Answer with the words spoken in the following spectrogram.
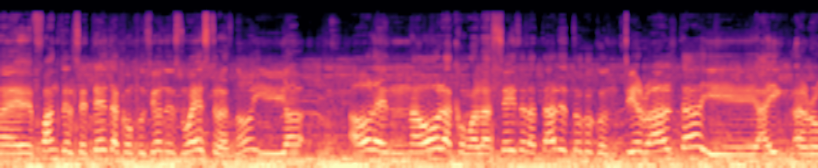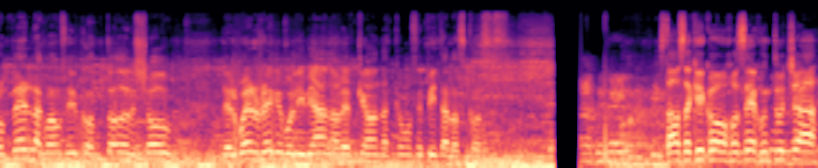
eh, funk del 70, composiciones nuestras, ¿no? Y ahora en una hora, como a las 6 de la tarde, toco con Tierra Alta y ahí al romperla vamos a ir con todo el show del buen reggae boliviano, a ver qué onda, cómo se pintan las cosas. Estamos aquí con José Juntucha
